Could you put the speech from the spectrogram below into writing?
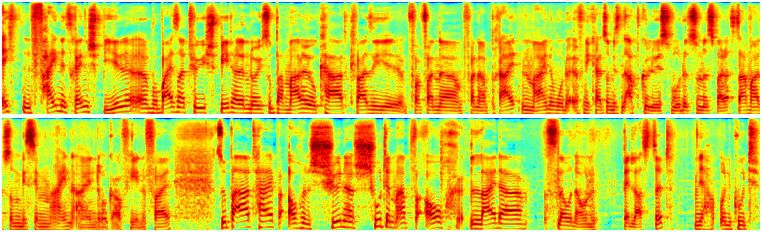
Echt ein feines Rennspiel, äh, wobei es natürlich später dann durch Super Mario Kart quasi von, von, der, von der breiten Meinung oder Öffentlichkeit so ein bisschen abgelöst wurde. Zumindest war das damals so ein bisschen mein Eindruck auf jeden Fall. Super R-Type, auch ein schöner Shoot'em Up, auch leider Slowdown belastet. Ja, und gut,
